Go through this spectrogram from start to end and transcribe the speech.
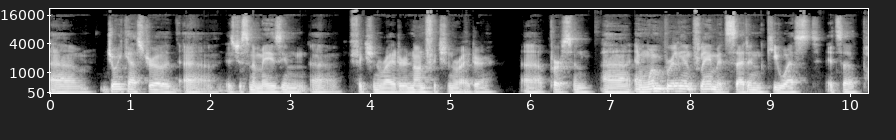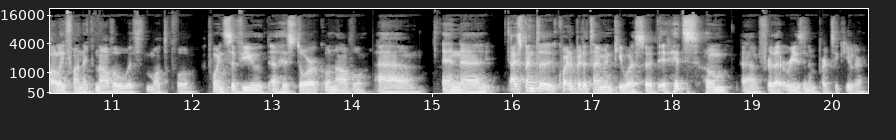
Um, Joy Castro uh, is just an amazing uh, fiction writer, nonfiction writer uh, person. Uh, and One Brilliant Flame, it's set in Key West. It's a polyphonic novel with multiple points of view, a historical novel. Uh, and uh, I spent a, quite a bit of time in Key West, so it, it hits home uh, for that reason in particular.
